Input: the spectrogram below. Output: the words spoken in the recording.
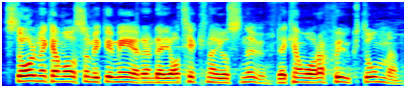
Stormen kan vara så mycket mer än det jag tecknar just nu. Det kan vara sjukdomen,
